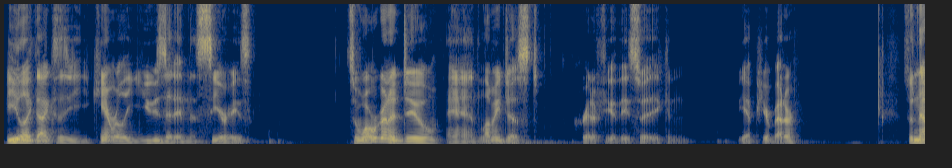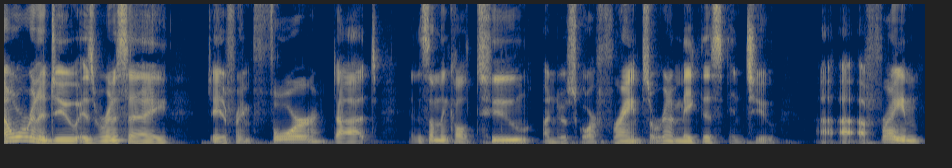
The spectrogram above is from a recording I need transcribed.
be like that because you can't really use it in this series. So what we're going to do, and let me just create a few of these so you can be up here better. So now what we're going to do is we're going to say data frame four dot, and something called to underscore frame. So we're going to make this into a, a frame.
